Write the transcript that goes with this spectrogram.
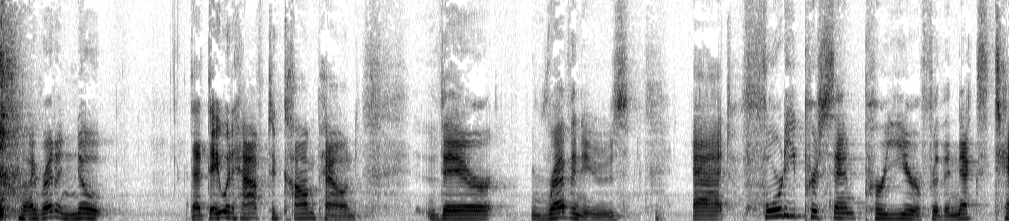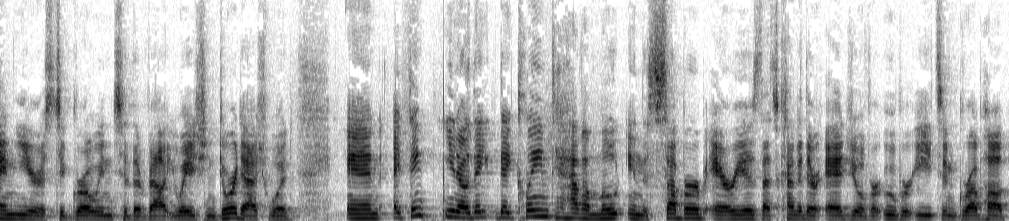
I read a note that they would have to compound their revenues at 40% per year for the next 10 years to grow into their valuation. DoorDash would. And I think, you know, they, they claim to have a moat in the suburb areas. That's kind of their edge over Uber Eats and Grubhub.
